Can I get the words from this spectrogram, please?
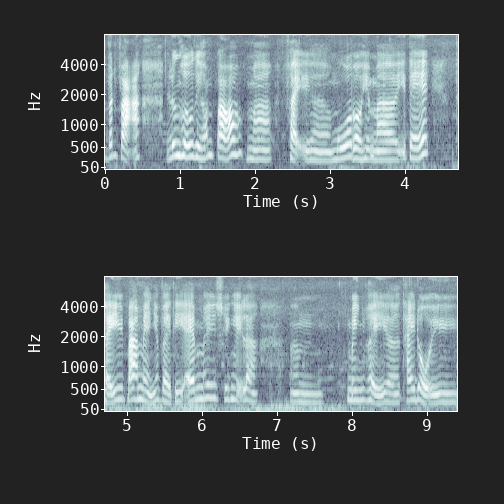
vất vả lương hưu thì không có mà phải ờ, mua bảo hiểm ờ, y tế thấy ba mẹ như vậy thì em mới suy nghĩ là mình phải ờ, thay đổi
